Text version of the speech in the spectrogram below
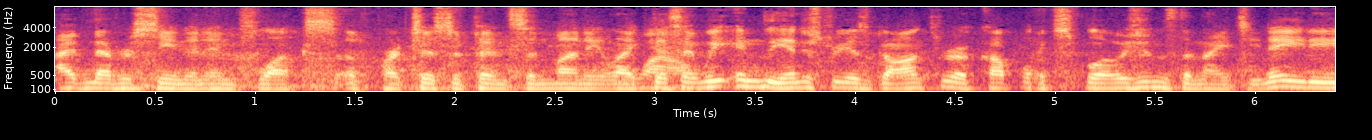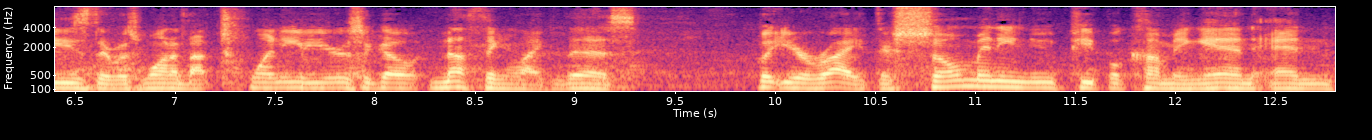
I've never seen an influx of participants and money like this. And we, and the industry has gone through a couple explosions. The 1980s, there was one about 20 years ago. Nothing like this. But you're right. There's so many new people coming in, and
